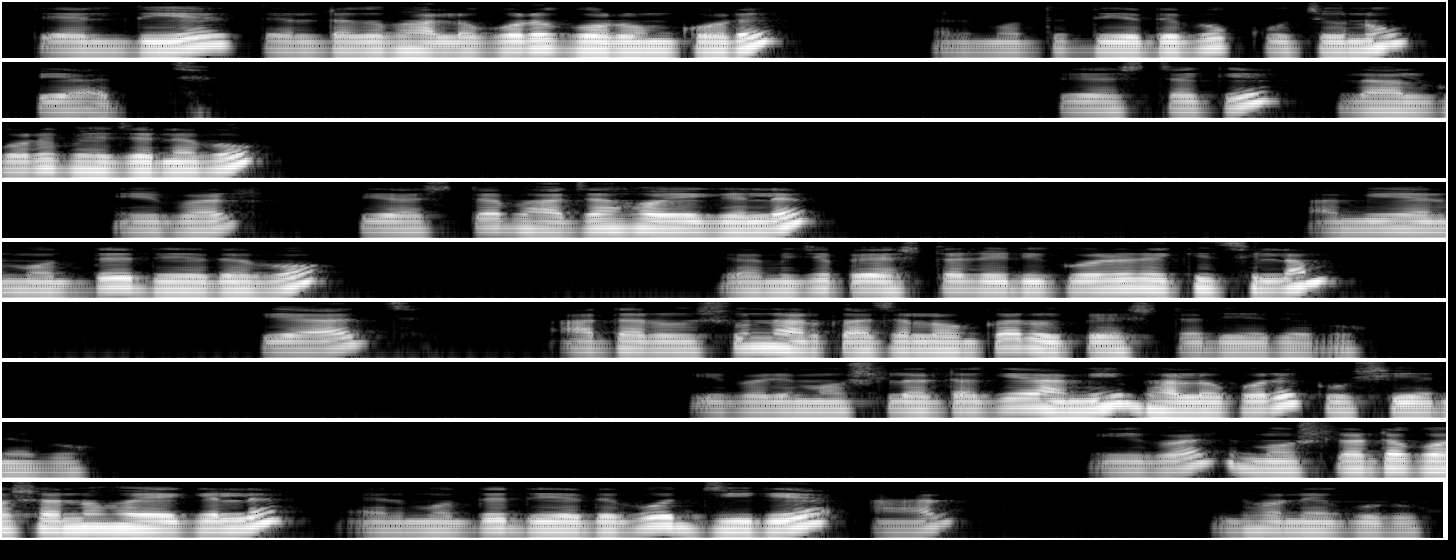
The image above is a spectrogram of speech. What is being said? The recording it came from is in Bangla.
তেল দিয়ে তেলটাকে ভালো করে গরম করে এর মধ্যে দিয়ে দেব কুচনো পেঁয়াজ। পেঁয়াজটাকে লাল করে ভেজে নেব। এবার পেঁয়াজটা ভাজা হয়ে গেলে আমি এর মধ্যে দিয়ে দেব। আমি যে পেঁয়াজটা রেডি করে রেখেছিলাম, পেঁয়াজ, আদা, রসুন আর কাঁচা লঙ্কার ওই পেঁয়াজটা দিয়ে দেব। এবারে মশলাটাকে আমি ভালো করে কষিয়ে নেব। এবার মশলাটা কষানো হয়ে গেলে এর মধ্যে দিয়ে দেব জিরে আর ধনে গুঁড়ো।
